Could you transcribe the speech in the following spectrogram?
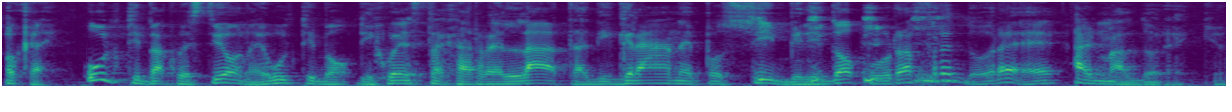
Ok, ultima questione, ultimo di questa carrellata di grane possibili dopo un raffreddore è al mal d'orecchio.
